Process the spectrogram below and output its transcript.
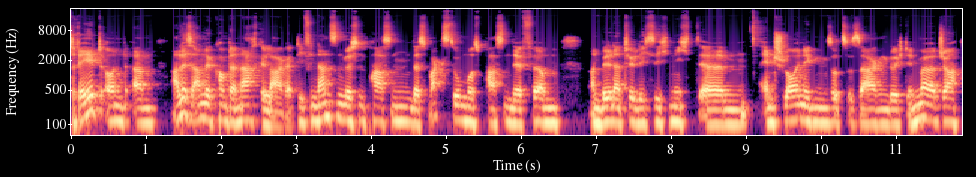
dreht und ähm, alles andere kommt dann nachgelagert. Die Finanzen müssen passen, das Wachstum muss passen der Firmen. Man will natürlich sich nicht ähm, entschleunigen sozusagen durch den Merger.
